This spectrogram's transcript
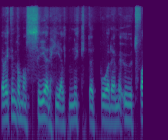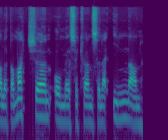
jag vet inte om man ser helt nyktert på det med utfallet av matchen och med sekvenserna innan.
